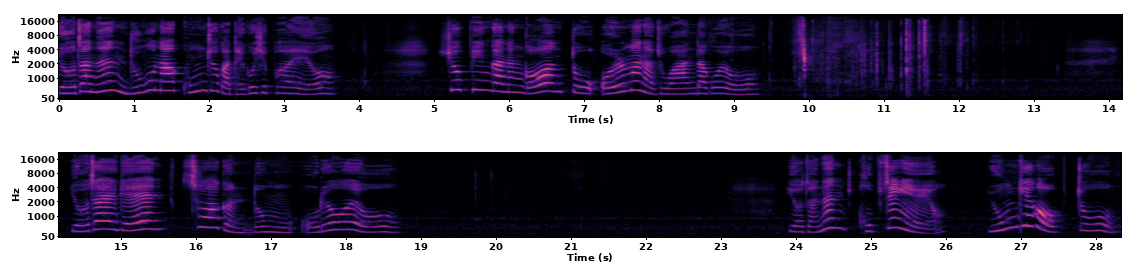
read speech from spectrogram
여자는 누구나 공주가 되고 싶어 해요. 쇼핑 가는 건 또 얼마나 좋아한다고요. 여자에겐 수학은 너무 어려워요. 여자는 겁쟁이에요. 용기가 없죠.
